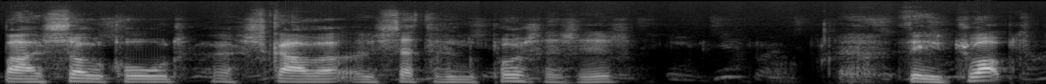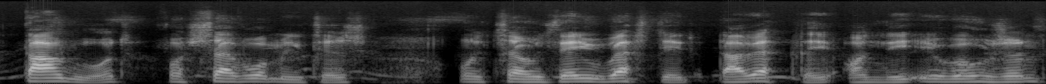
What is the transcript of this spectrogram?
by so-called scour and settling processes, they dropped downward for several meters until they rested directly on the erosion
